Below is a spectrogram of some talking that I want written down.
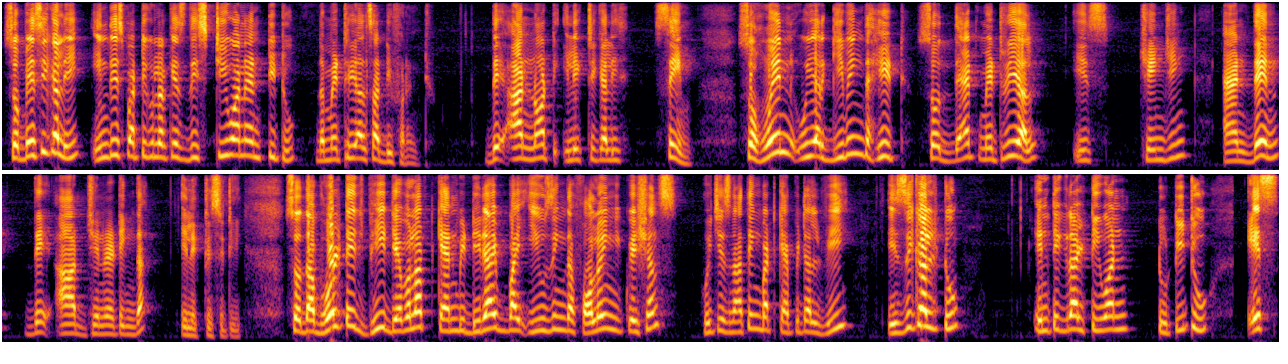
So, basically in this particular case this T1 and T2 the materials are different they are not electrically same. So, when we are giving the heat, so that material is changing and then they are generating the electricity. So, the voltage V developed can be derived by using the following equations which is nothing but capital V is equal to integral T1 to T 2 S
